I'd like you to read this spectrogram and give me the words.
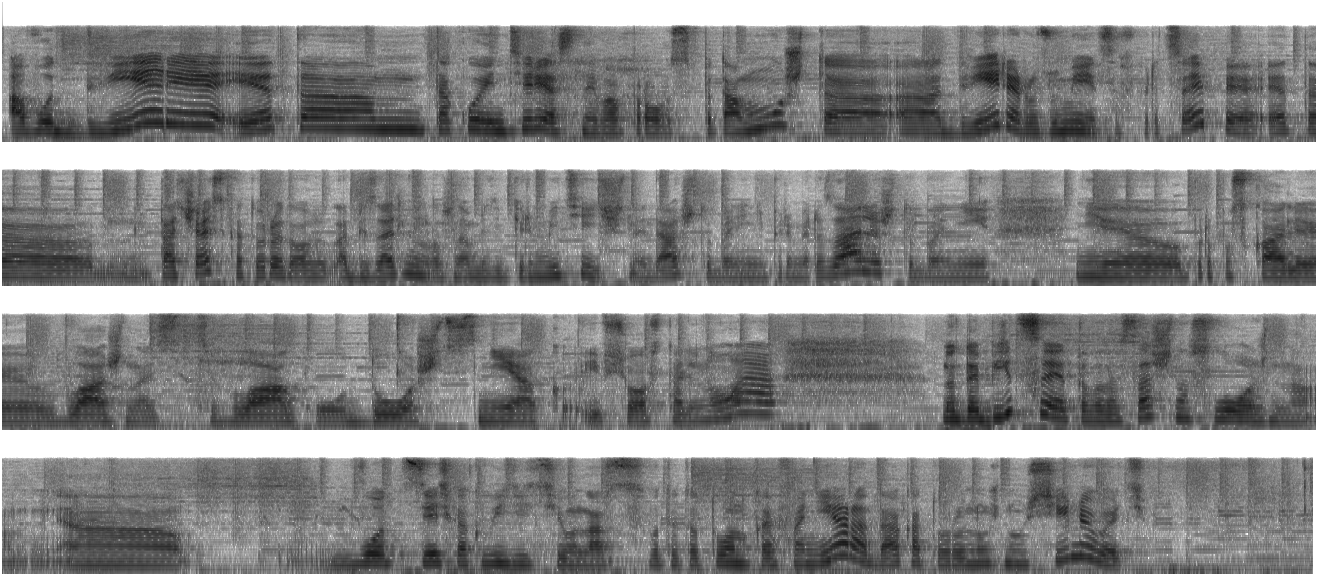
А вот двери – это такой интересный вопрос, потому что э, двери, разумеется, в прицепе – это та часть, которая долж, обязательно должна быть герметичной, да, чтобы они не примерзали, чтобы они не пропускали влажность, влагу, дождь, снег и все остальное. Но добиться этого достаточно сложно. Вот здесь, как видите, у нас вот эта тонкая фанера, да, которую нужно усиливать.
